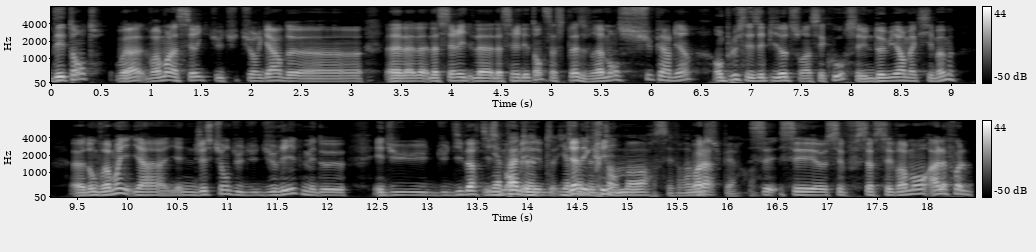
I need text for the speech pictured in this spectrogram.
détente, voilà, vraiment la série que tu, regardes, la série détente, ça se place vraiment super bien. En plus, les épisodes sont assez courts, c'est une demi-heure maximum. Euh, donc vraiment, il y a, y une gestion du, du, du rythme et, de, et du, du Il n'y a divertissement, pas mais de, y a bien pas de écrit. temps mort, c'est vraiment Voilà. super. C'est euh, c'est vraiment à la fois le,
